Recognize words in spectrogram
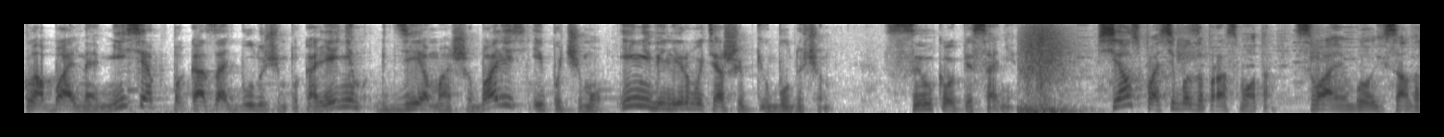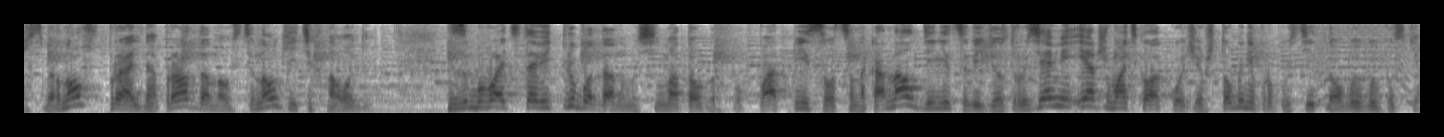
Глобальная миссия – показать будущим поколениям, где мы ошибались и почему, и нивелировать ошибки в будущем. Ссылка в описании. Всем спасибо за просмотр. С вами был Александр Смирнов, Правильная правда, новости науки и технологий. Не забывайте ставить любо данному синематографу, подписываться на канал, делиться видео с друзьями и отжимать колокольчик, чтобы не пропустить новые выпуски.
